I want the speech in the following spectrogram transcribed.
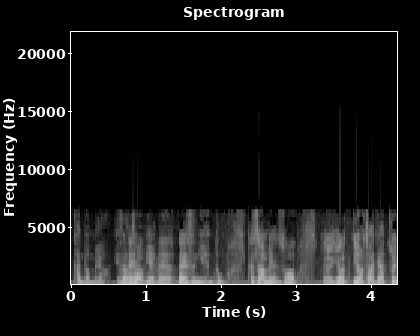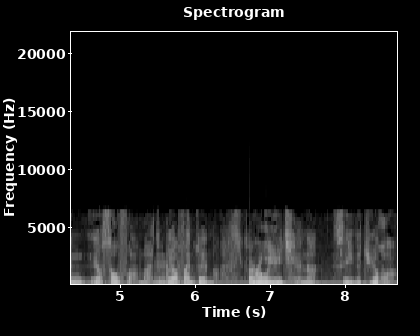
看到没有？一张照片，没有，那也是年度。它上面说，呃要要大家遵要守法嘛，就不要犯罪嘛。说入狱前呢是一个菊花，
